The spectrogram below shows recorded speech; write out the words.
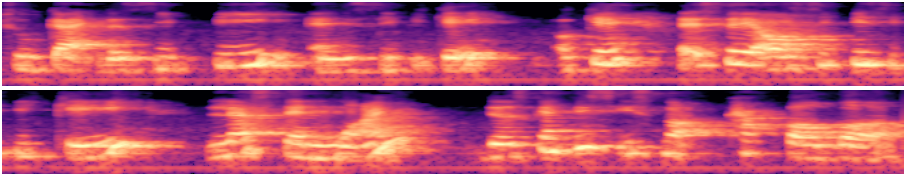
to get the CP and the CPK okay? Let's say our CP-CPK less than 1 the statistic is not capable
